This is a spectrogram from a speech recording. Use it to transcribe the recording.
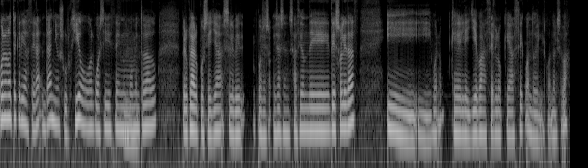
bueno, no te quería hacer daño, surgió, o algo así dice en un hmm. momento dado pero claro, pues ella se le ve pues eso, esa sensación de, de soledad y, bueno, que le lleva a hacer lo que hace cuando él, cuando él se va.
